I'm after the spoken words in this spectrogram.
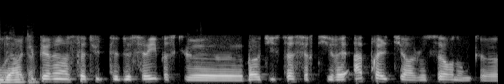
il a récupéré un statut de tête de série parce que Bautista s'est retiré après le tirage au sort. Donc, euh,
